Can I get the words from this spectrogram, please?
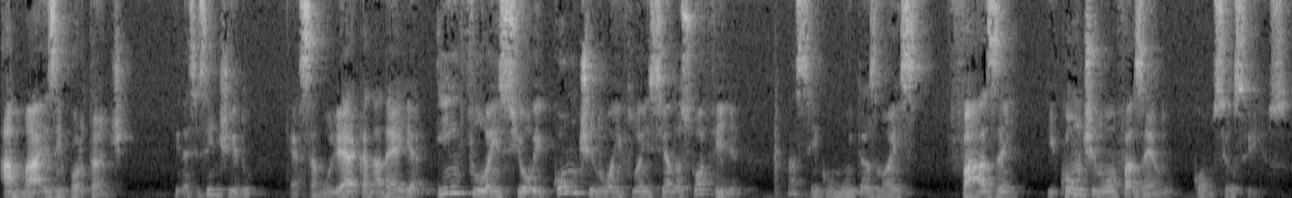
a mais importante. E nesse sentido, essa mulher cananeia influenciou e continua influenciando a sua filha, assim como muitas mães fazem e continuam fazendo com seus filhos.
